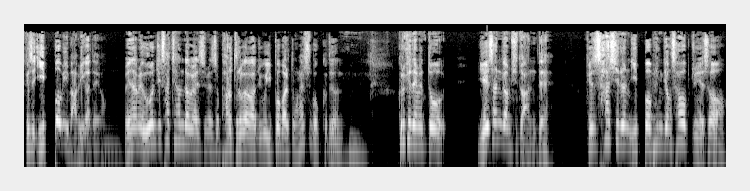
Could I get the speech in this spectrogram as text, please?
그래서 입법이 마비가 돼요. 왜냐하면 의원직 사퇴한다고 했으면서 바로 들어가가지고 입법 활동을 할 수가 없거든. 그렇게 되면 또 예산 감시도 안 돼. 그래서 사실은 입법 행정 사업 중에서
